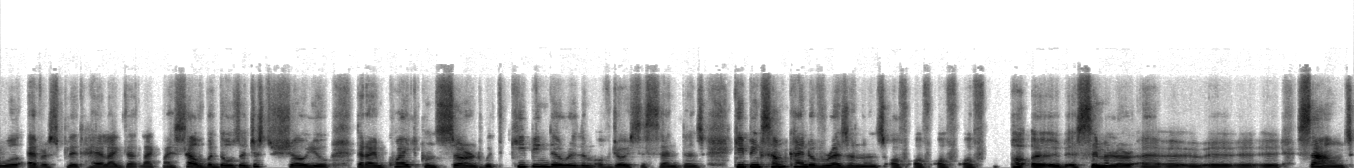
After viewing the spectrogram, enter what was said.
will ever split hair like that, like myself. But those are just to show you that I'm quite concerned with keeping the rhythm of Joyce's sentence, keeping some kind of resonance of, of, of, of uh, uh similar uh uh, uh, uh, sounds,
